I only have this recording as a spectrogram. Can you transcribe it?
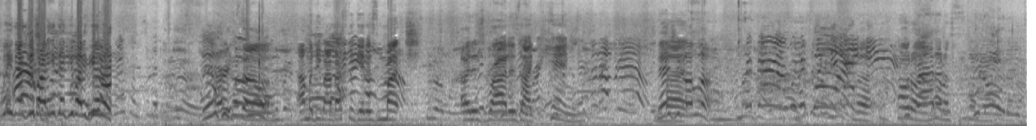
He think you about, he think you about to get it. Alright, so I'm gonna do my best to get as much of this ride as I can. There she go, look. Look, hold on, hold on. Hold on.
